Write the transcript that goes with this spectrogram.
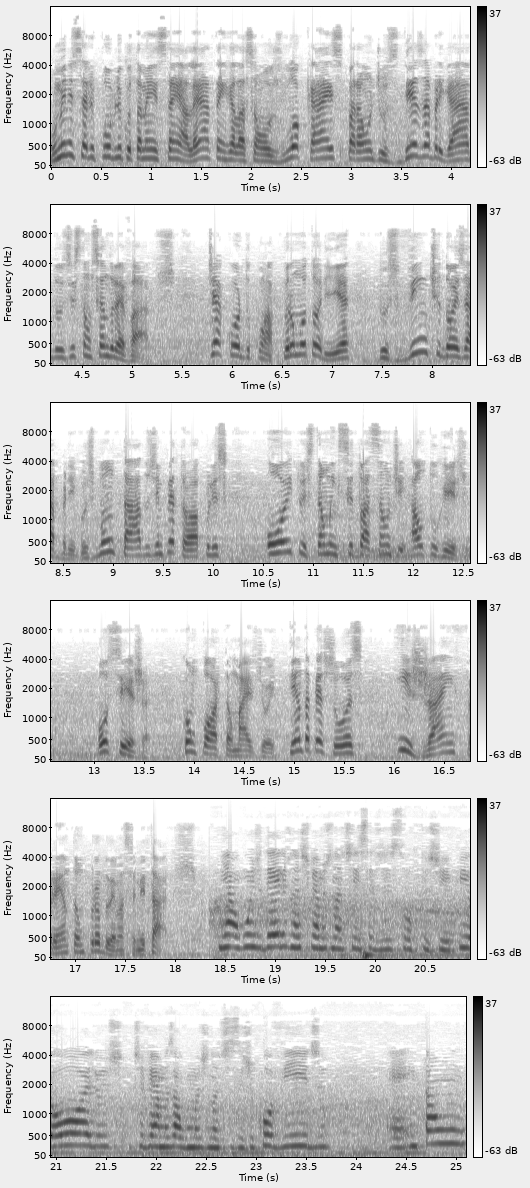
O Ministério Público também está em alerta em relação aos locais para onde os desabrigados estão sendo levados. De acordo com a promotoria, dos 22 abrigos montados em Petrópolis, oito estão em situação de alto risco. Ou seja, comportam mais de 80 pessoas e já enfrentam problemas sanitários. Em alguns deles nós tivemos notícias de surtos de piolhos, tivemos algumas notícias de Covid. É, então,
